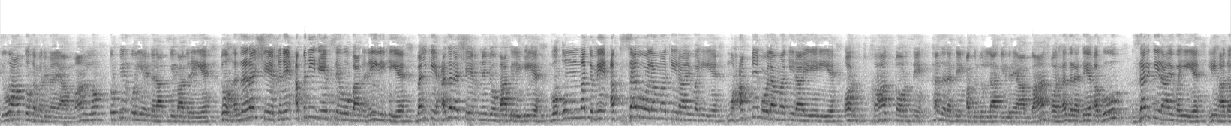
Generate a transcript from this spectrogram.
जो आपको समझ में आए, आप मान लो तो फिर कोई एतराज़ की बात नहीं है। तो हज़रत शेख ने अपनी जेब से वो बात नहीं लिखी है, बल्कि हज़रत शेख ने जो बात लिखी है, वो उम्मत में अक्सर ओलमा की राय वही है मुहक्क ओलमा की राय यही है। और खास तौर से हज़रत अब्दुल्ला इबन अब्बास और हज़रत अबू जर की राय वही है, लिहाजा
